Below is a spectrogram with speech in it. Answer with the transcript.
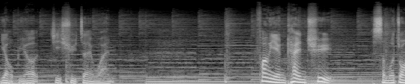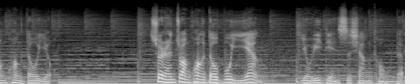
要不要继续再玩。放眼看去，什么状况都有。虽然状况都不一样，有一点是相同的，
